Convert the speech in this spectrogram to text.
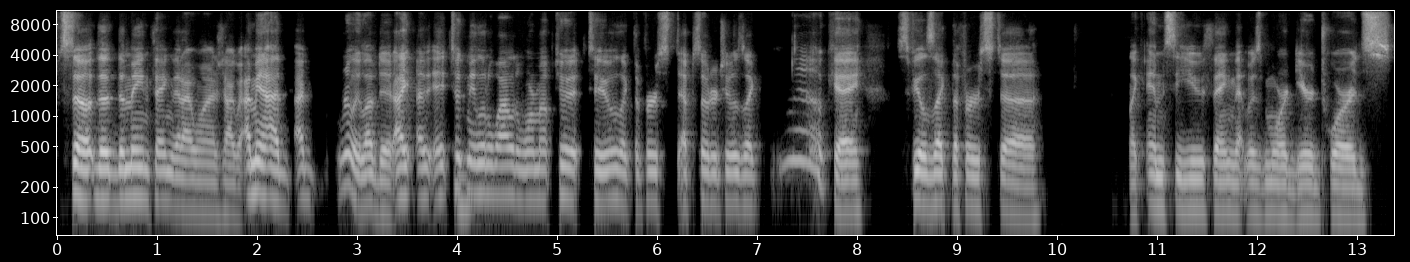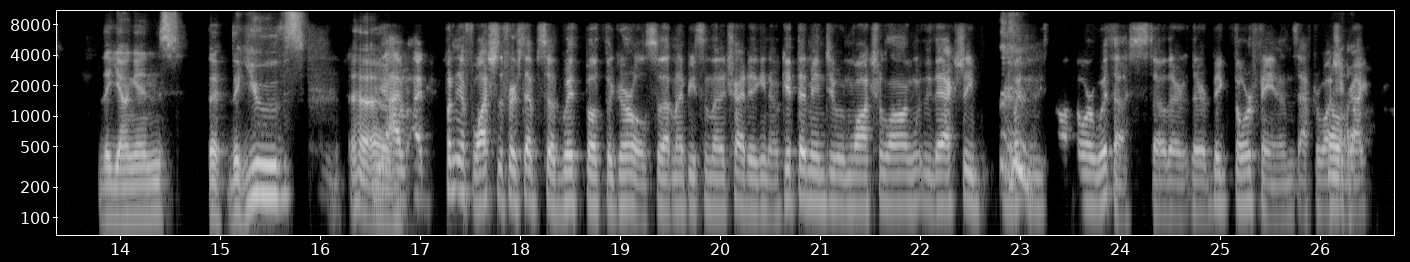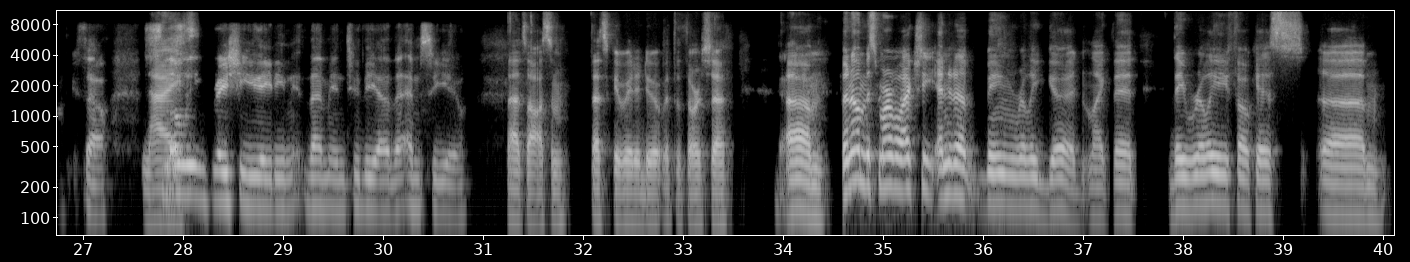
so the the main thing that I wanted to talk about. I mean, I I really loved it. I, I it took me a little while to warm up to it too. Like the first episode or two was like, yeah, okay. This feels like the first uh like MCU thing that was more geared towards the youngins, the the youths. Uh, yeah, I, I funny enough watched the first episode with both the girls, so that might be something I try to you know get them into and watch along. They actually went and saw Thor with us, so they're they're big Thor fans after watching Oh. Ragnarok. So nice. slowly ingratiating them into the uh, the MCU. That's awesome. That's a good way to do it with the Thor stuff. Yeah. Um, but no, Miss Marvel actually ended up being really good. Like that, they really focus um,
